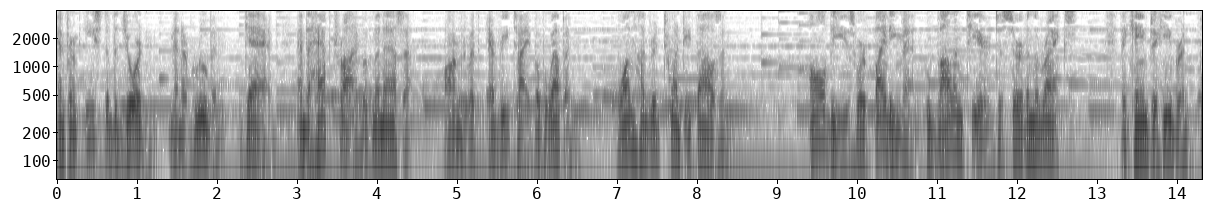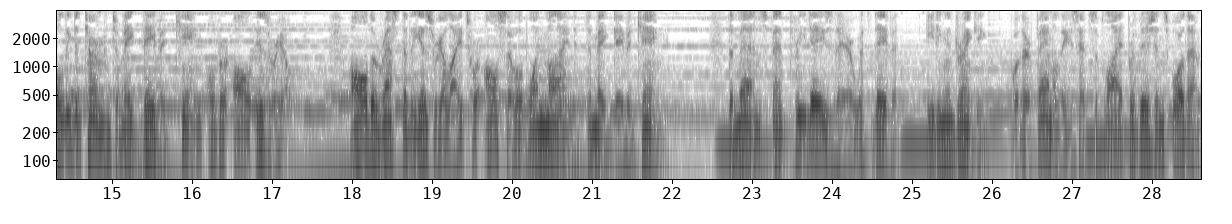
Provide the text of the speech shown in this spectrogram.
And from east of the Jordan, men of Reuben, Gad, and the half-tribe of Manasseh, armed with every type of weapon, 120,000. All these were fighting men who volunteered to serve in the ranks. They came to Hebron fully determined to make David king over all Israel. All the rest of the Israelites were also of one mind to make David king. The men spent three days there with David, eating and drinking, for their families had supplied provisions for them.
